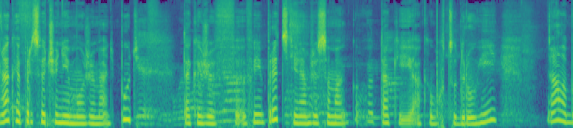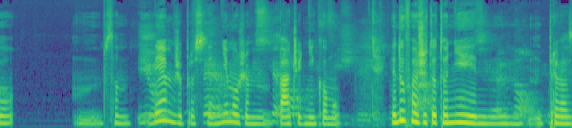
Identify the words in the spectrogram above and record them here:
Aké presvedčenie môže mať? Buď také, že predstieram, že som taký, ako chcú druhý, alebo som, viem, že proste nemôžem páčiť nikomu. Ja dúfam, že toto nie je pre vás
